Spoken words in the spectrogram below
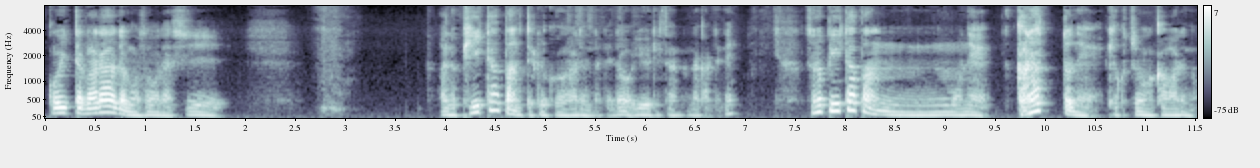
こういったバラードもそうだし、あの、ピーターパンって曲があるんだけど、ゆうりさんの中でね。そのピーターパンもね、ガラッとね、曲調が変わるの。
